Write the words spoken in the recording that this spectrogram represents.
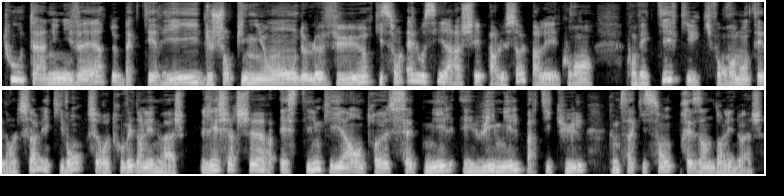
tout un univers de bactéries, de champignons, de levures qui sont elles aussi arrachées par le sol, par les courants convectifs qui, qui vont remonter dans le sol et qui vont se retrouver dans les nuages. Les chercheurs estiment qu'il y a entre 7000 et 8000 particules comme ça qui sont présentes dans les nuages.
